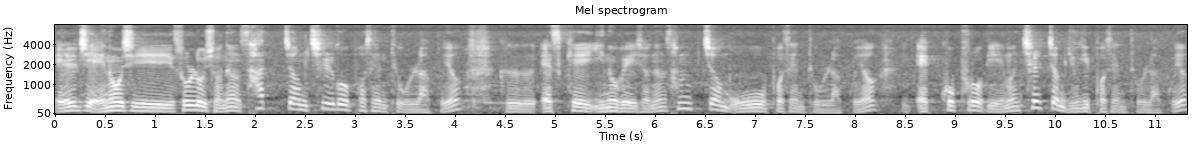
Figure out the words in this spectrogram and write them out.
LG 에너지 솔루션은 4.79% 올랐고요. 그 SK 이노베이션은 3.55% 올랐고요. 에코 프로비엠은 7.62% 올랐고요.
